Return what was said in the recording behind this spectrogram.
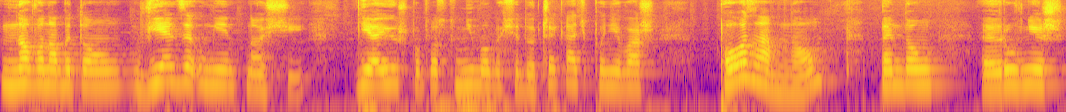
nowo nabytą wiedzę, umiejętności. Ja już po prostu nie mogę się doczekać, ponieważ poza mną będą y, również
